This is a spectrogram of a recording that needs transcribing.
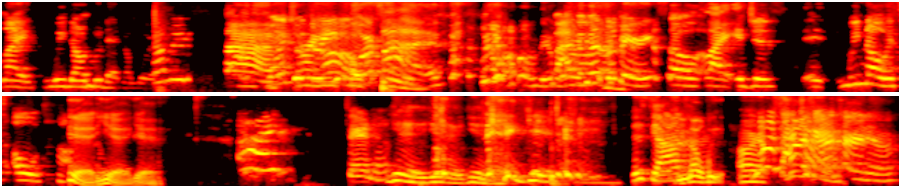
like we don't do that no more. I mean, Five, one, two, three, three, four, two. five. Five of us are married, so like it just it, we know it's old talk. Yeah, yeah, yeah. All right, fair enough. Yeah, yeah, yeah. yeah. This y'all. No, we. Or No, it's No, our it's turn. our turn now.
